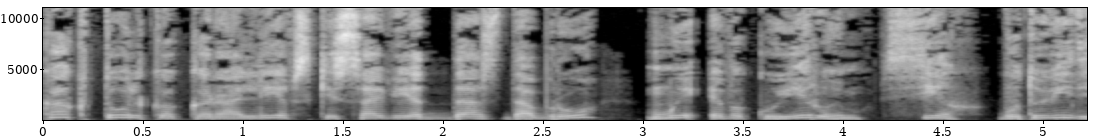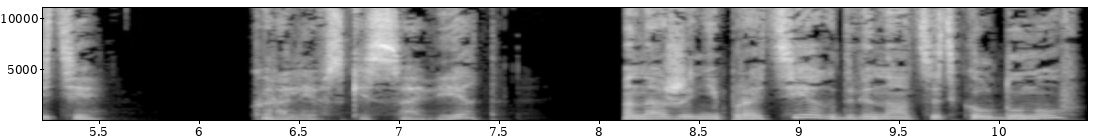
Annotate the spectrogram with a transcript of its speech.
Как только Королевский совет даст добро, мы эвакуируем всех, вот увидите». «Королевский совет? Она же не про тех двенадцать колдунов,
